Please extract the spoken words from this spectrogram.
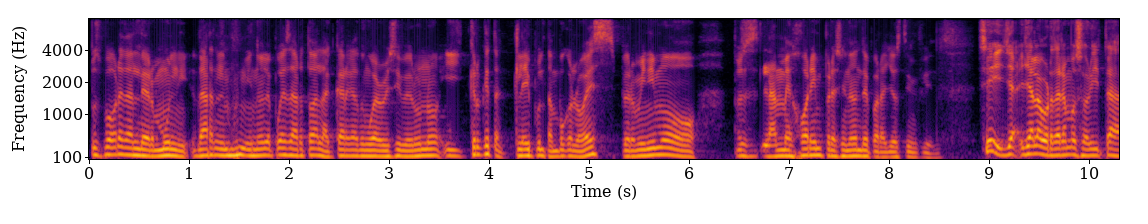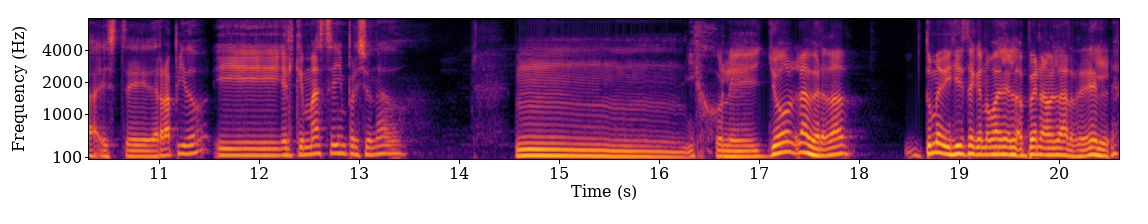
pues pobre Darnell Mooney, Darnell Mooney no le puedes dar toda la carga de un wide receiver uno y creo que Claypool tampoco lo es, pero mínimo, pues la mejor impresionante para Justin Fields. Sí, ya, ya lo abordaremos ahorita este, de rápido. ¿Y el que más te haya impresionado? Mm, híjole, yo la verdad, tú me dijiste que no vale la pena hablar de él,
